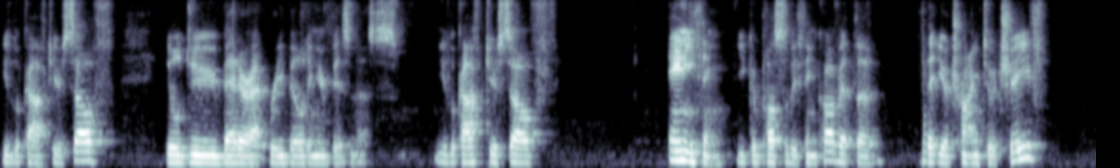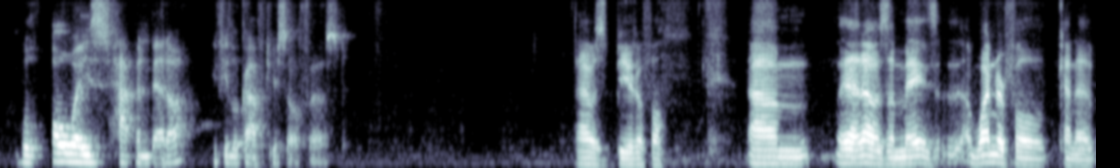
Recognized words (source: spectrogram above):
You look after yourself, you'll do better at rebuilding your business. You look after yourself, anything you could possibly think of at the that you're trying to achieve will always happen better if you look after yourself first. That was beautiful. Um, yeah, that was amazing. A wonderful kind of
